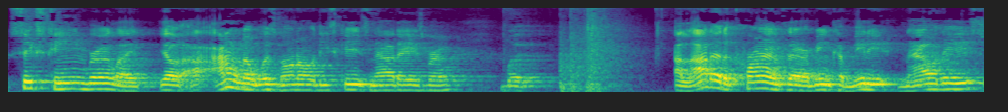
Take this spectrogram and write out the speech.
16, bro, like, yo, I, I don't know what's going on with these kids nowadays, bro. But a lot of the crimes that are being committed nowadays,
